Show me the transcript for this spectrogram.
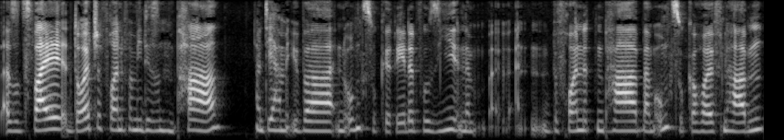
also zwei deutsche Freunde von mir, die sind ein Paar. Und die haben über einen Umzug geredet, wo sie einem, einem befreundeten Paar beim Umzug geholfen haben.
